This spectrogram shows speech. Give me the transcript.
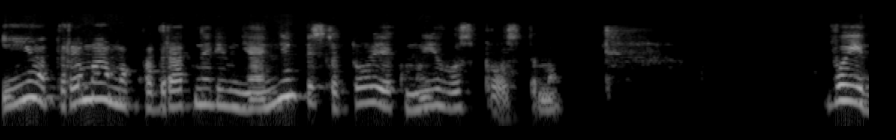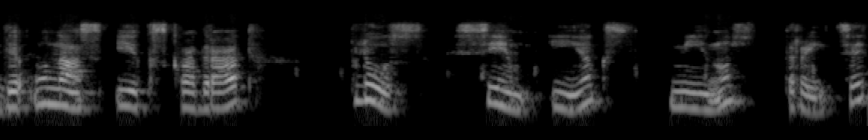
і отримаємо квадратне рівняння після того, як ми його спростимо. Вийде у нас х квадрат плюс 7х мінус 30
